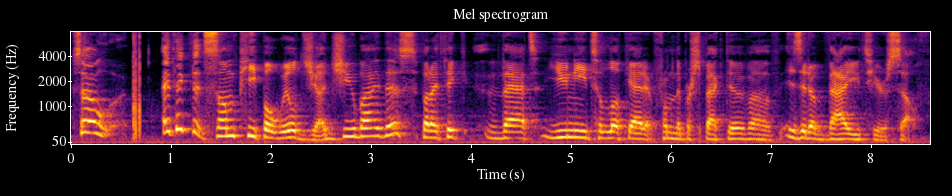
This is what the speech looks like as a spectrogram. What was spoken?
So I think that some people will judge you by this, but I think that you need to look at it from the perspective of is it of value to yourself?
